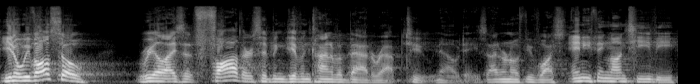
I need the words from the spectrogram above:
You know, we've also realized that fathers have been given kind of a bad rap too nowadays. I don't know if you've watched anything on TV,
